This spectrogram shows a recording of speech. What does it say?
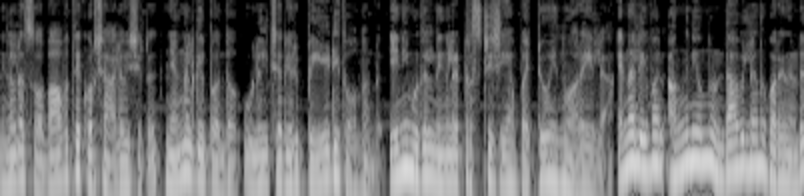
നിങ്ങളുടെ സ്വഭാവത്തെക്കുറിച്ച് ആലോചിച്ചിട്ട് ഞങ്ങൾക്ക് ഇപ്പൊ എന്തോ ഉള്ളിൽ ചെറിയൊരു പേടി തോന്നുന്നുണ്ട്. ഇനി മുതൽ നിങ്ങളെ ട്രസ്റ്റ് ചെയ്യാൻ പറ്റുമോ എന്നും അറിയില്ല. എന്നാൽ ഇവൻ അങ്ങനെയൊന്നും ഉണ്ടാവില്ല എന്ന് പറയുന്നുണ്ട്.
